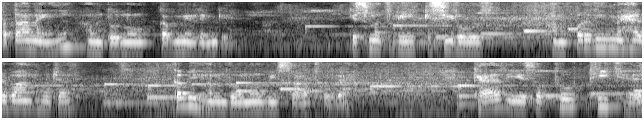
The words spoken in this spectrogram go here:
पता नहीं हम दोनों कब मिलेंगे। किस्मत भी किसी रोज हम पर भी मेहरबान हो जाए। कभी हम दोनों भी साथ हो जाए। खैर, ये सब तो ठीक है।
